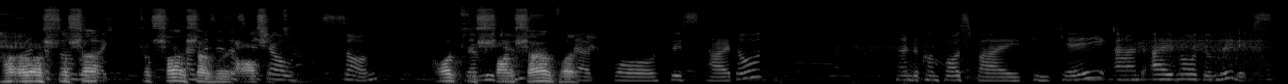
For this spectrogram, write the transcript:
What the song like? The song And this is a special. Song What the the song sounds like. for this title and composed by TK and I wrote the lyrics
